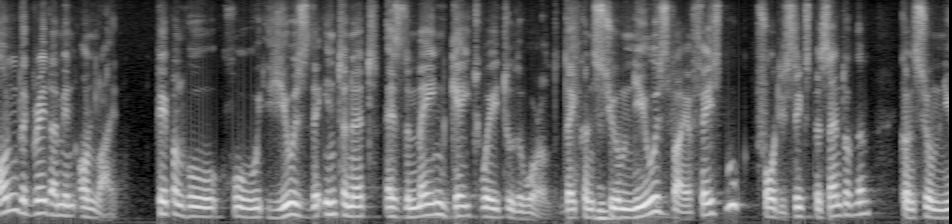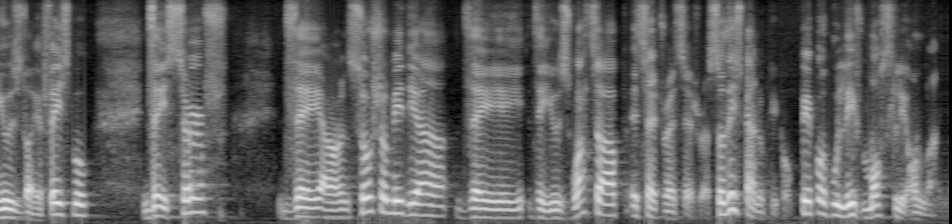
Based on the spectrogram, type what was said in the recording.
on the grid, I mean online. People who, who use the internet as the main gateway to the world. They consume mm-hmm. news via Facebook, 46% of them consume news via Facebook. They surf, they are on social media, they, they use WhatsApp, etc., etc. So these kind of people, people who live mostly online.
